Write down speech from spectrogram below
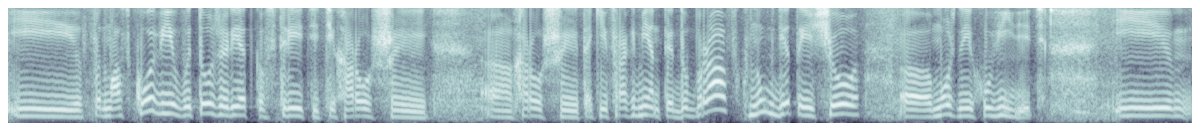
И в Подмосковье вы тоже редко встретите хорошие, э, хорошие такие фрагменты дубрав, ну где-то еще э, можно их увидеть. И,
